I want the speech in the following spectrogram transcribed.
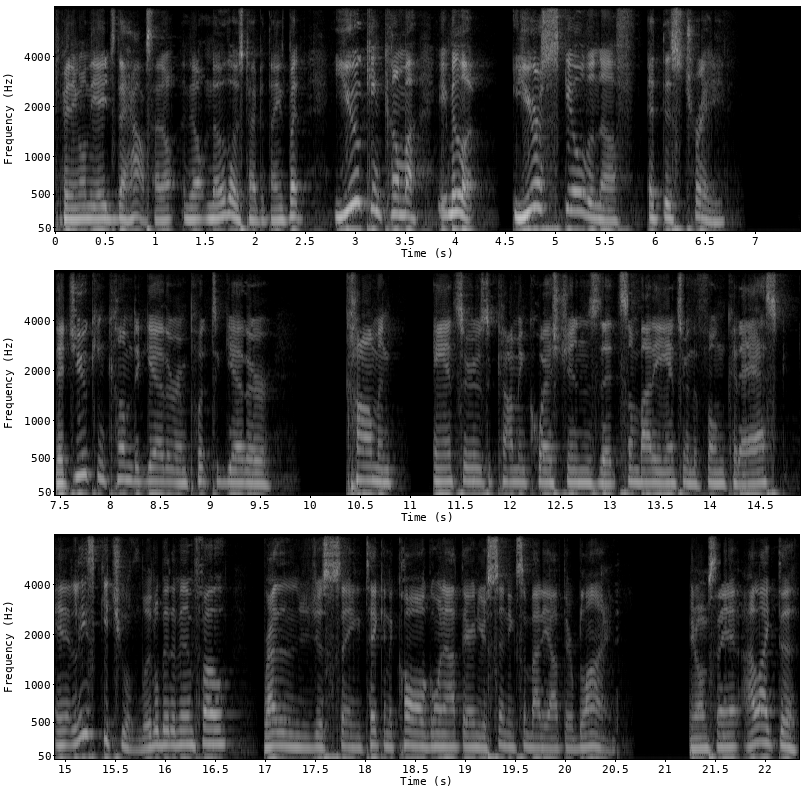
Depending on the age of the house, I don't I don't know those type of things. But you can come up. I mean, look, you're skilled enough at this trade that you can come together and put together common answers to common questions that somebody answering the phone could ask and at least get you a little bit of info rather than just saying taking a call going out there and you're sending somebody out there blind. You know what i'm saying? I like to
